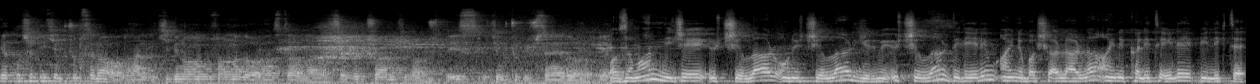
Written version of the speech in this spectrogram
yaklaşık iki buçuk sene oldu. Hani 2010'un sonuna doğru hastalığına başladık. Şu an 2013'teyiz. İki buçuk, üç seneye doğru O zaman nice 3 yıllar, 13 yıllar, 23 yıllar dileyelim aynı başarılarla, aynı kaliteyle birlikte.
